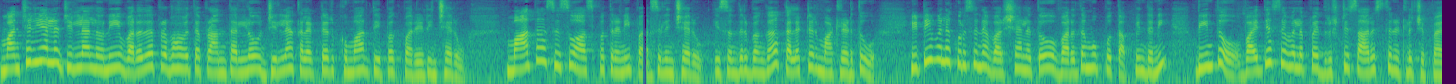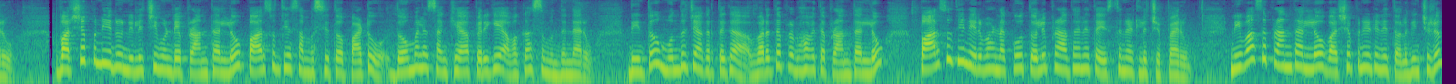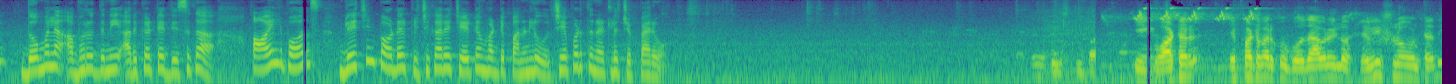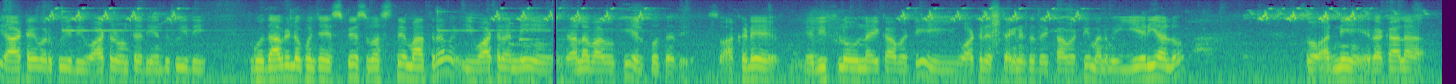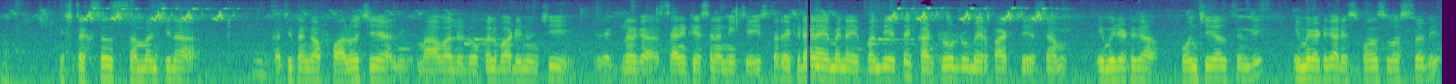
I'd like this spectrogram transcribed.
మంచిర్యాల జిల్లాలోని వరద ప్రభావిత ప్రాంతాల్లో జిల్లా కలెక్టర్ కుమార్ దీపక్ పర్యటించారు. మాతా శిశు ఆసుపత్రిని పరిశీలించారు. ఈ సందర్భంగా కలెక్టర్ మాట్లాడుతూ ఇటీవల కురిసిన వర్షాలతో వరద ముప్పు తప్పిందని దీంతో వైద్య సేవలపై దృష్టి సారిస్తున్నట్లు చెప్పారు. వర్షపు నీరు నిలిచి ఉండే ప్రాంతాల్లో పారిశుద్ధ్య సమస్యతో పాటు దోమల సంఖ్య పెరిగే అవకాశం ఉందన్నారు. దీంతో ముందు జాగ్రత్తగా వరద ప్రభావిత ప్రాంతాల్లో పారిశుద్ధ్య నిర్వహణకు తొలి ప్రాధాన్యత ఇస్తున్నట్లు చెప్పారు. నివాస ప్రాంతాల్లో వర్షపు నీటిని తొలగించడం దోమల అభివృద్ధి వ్యాధిని అరికట్టే దిశగా ఆయిల్ బాల్స్ బ్లీచింగ్ పౌడర్ పిచికారీ చేయటం వంటి పనులు చేపడుతున్నట్లు చెప్పారు. ఈ వాటర్ ఎప్పటి వరకు గోదావరిలో హెవీ ఫ్లో ఉంటుంది ఆ టైం వరకు ఇది వాటర్ ఉంటుంది. ఎందుకు ఇది గోదావరిలో కొంచెం స్పేస్ వస్తే మాత్రం ఈ వాటర్ అన్ని రాళ్ళబాగుకి వెళ్ళిపోతుంది. సో అక్కడే హెవీ ఫ్లో ఉన్నాయి కాబట్టి ఈ వాటర్ స్టాగ్నెంట్ అవుతాయి కాబట్టి మనం ఈ ఏరియాలో సో అన్ని రకాల ఇన్స్ట్రక్షన్స్ సంబంధించిన ఖచ్చితంగా ఫాలో చేయాలి. మా వాళ్ళు లోకల్ బాడీ నుంచి రెగ్యులర్గా శానిటేషన్ అన్ని చేయిస్తారు. ఎక్కడైనా ఏమైనా ఇబ్బంది అయితే కంట్రోల్ రూమ్ ఏర్పాటు చేస్తాము. ఇమీడియట్గా ఫోన్ చేయాల్సింది. ఇమీడియట్గా రెస్పాన్స్ వస్తుంది.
